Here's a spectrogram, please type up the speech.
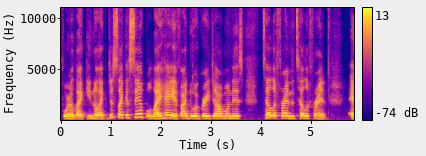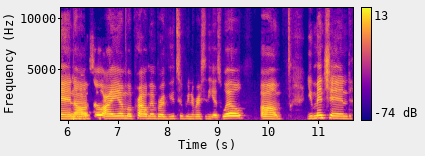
for like, you know, like just like a sample, like, hey, if I do a great job on this, tell a friend to tell a friend. And um, so I am a proud member of YouTube University as well. Um, you mentioned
